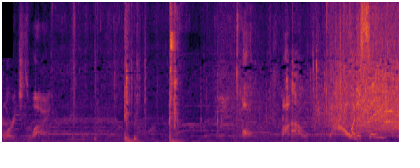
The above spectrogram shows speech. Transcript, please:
Four inches wide. Oh! Wow. Wow. What a save.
